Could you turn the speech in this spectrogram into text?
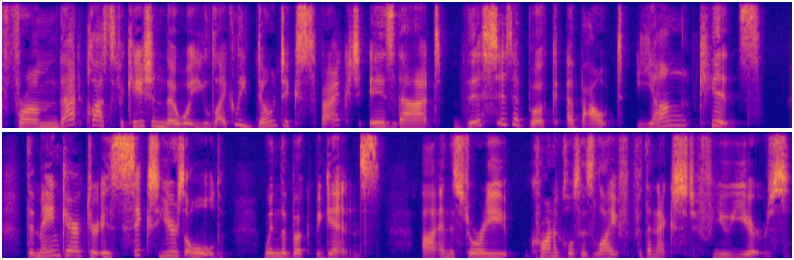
From that classification, though, what you likely don't expect is that this is a book about young kids. The main character is six years old when the book begins, uh, and the story chronicles his life for the next few years.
